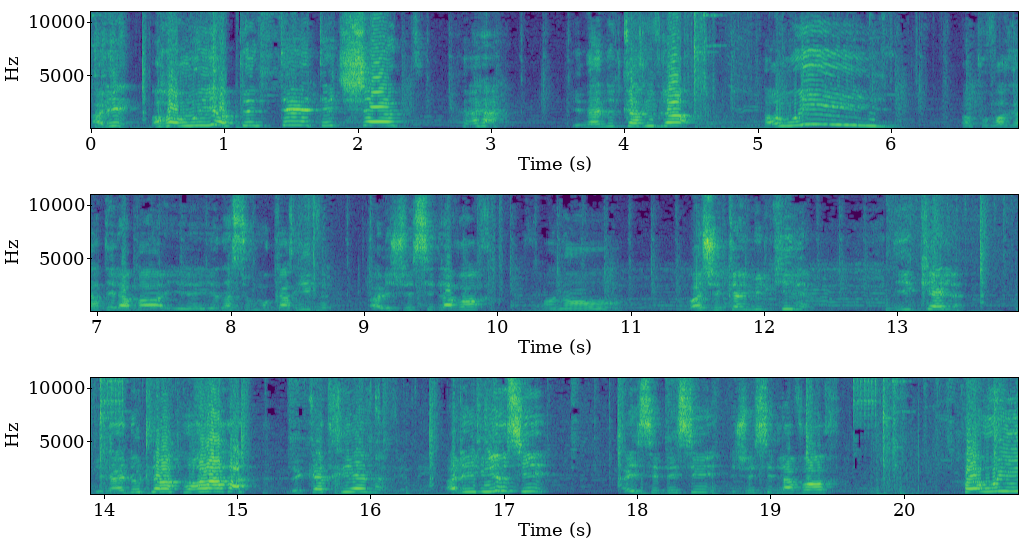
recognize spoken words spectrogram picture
Allez. Oh oui, en pleine tête, headshot. il y en a un autre qui arrive là. Oh oui. On va regarder là-bas. Il y en a sûrement qui arrive. Allez, je vais essayer de l'avoir. Oh non. Oh, j'ai quand même eu le kill. Nickel. Il y en a un autre là. Ah, le quatrième. Allez, lui aussi. Ah, il s'est baissé. Je vais essayer de l'avoir. Oh oui.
